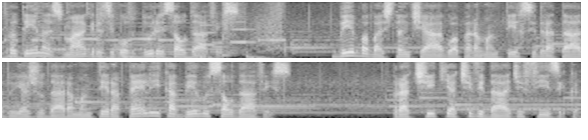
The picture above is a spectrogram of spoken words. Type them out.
proteínas magras e gorduras saudáveis. Beba bastante água para manter-se hidratado e ajudar a manter a pele e cabelos saudáveis. Pratique atividade física.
